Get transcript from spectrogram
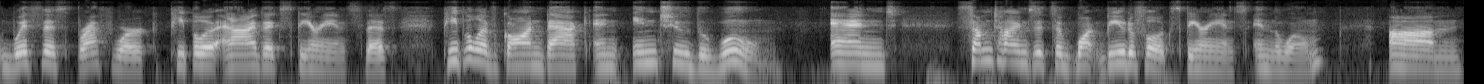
with this breath work people and i've experienced this people have gone back and into the womb. And sometimes it's a beautiful experience in the womb. Um,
